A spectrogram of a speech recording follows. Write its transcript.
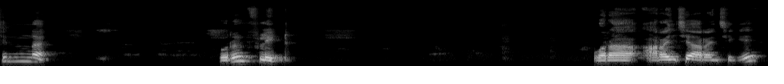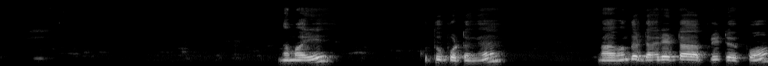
சின்ன ஒரு ஃப்ளீட் ஒரு அரை இன்ச்சு அரை இன்ச்சுக்கு இந்த மாதிரி குத்து போட்டுங்க. நான் வந்து டைரெக்டாக ப்ளீட் வைப்போம்.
